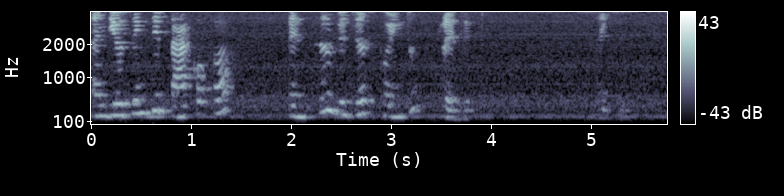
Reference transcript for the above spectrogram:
and using the back of a pencil we're just going to spread it like this.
